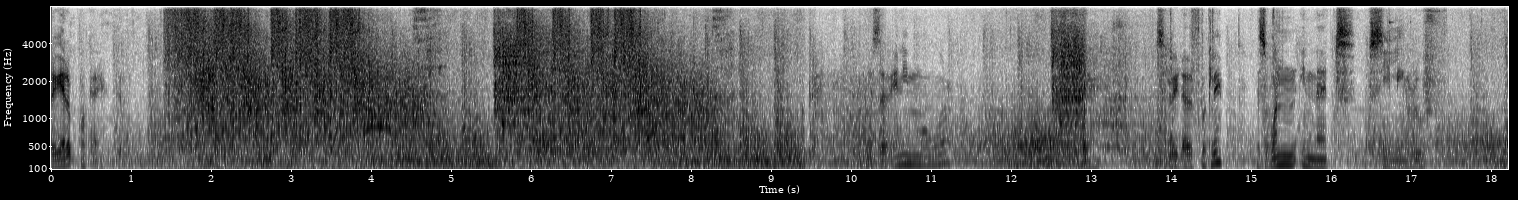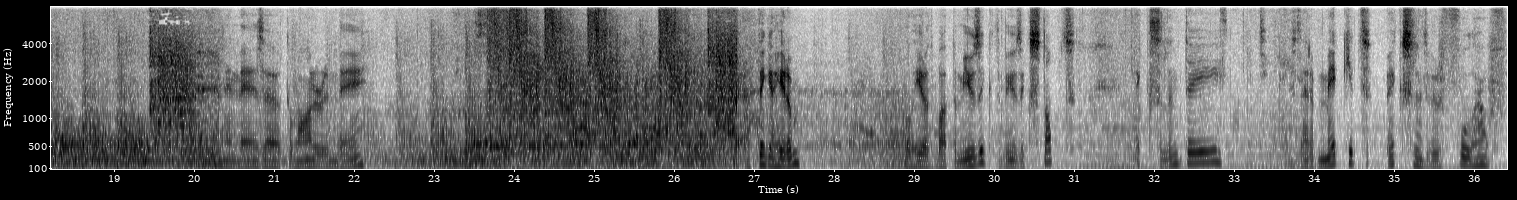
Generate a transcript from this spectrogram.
get him? Okay, good. Okay. Is there any more? Okay. Let's read out quickly. There's one in that ceiling roof. And then there's a commander in there. I think I hit him. We'll hear about the music. The music stopped. Too Is that a it Excellent, we're full health.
